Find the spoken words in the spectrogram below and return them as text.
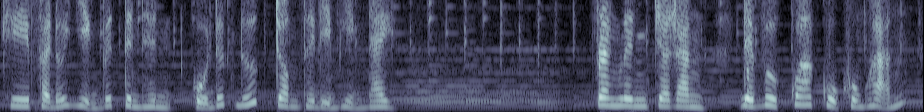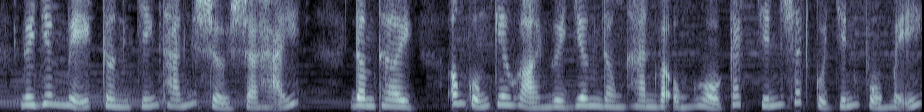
khi phải đối diện với tình hình của đất nước trong thời điểm hiện nay. Franklin cho rằng để vượt qua cuộc khủng hoảng, người dân Mỹ cần chiến thắng sự sợ hãi. Đồng thời, ông cũng kêu gọi người dân đồng hành và ủng hộ các chính sách của chính phủ Mỹ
